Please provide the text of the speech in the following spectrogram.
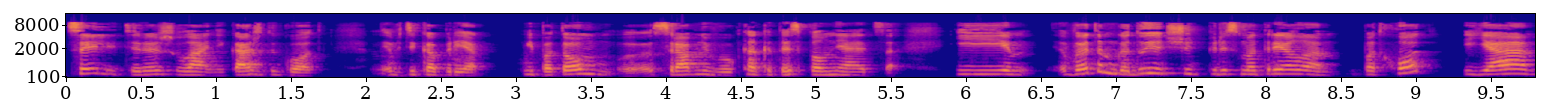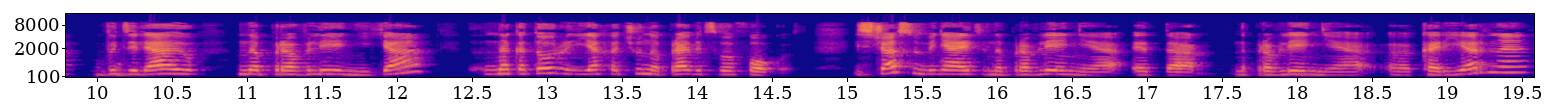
целей-желаний каждый год в декабре. И потом э, сравниваю, как это исполняется. И в этом году я чуть-чуть пересмотрела подход, и я выделяю направления, на которые я хочу направить свой фокус. И сейчас у меня эти направления — это направление э, карьерное,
